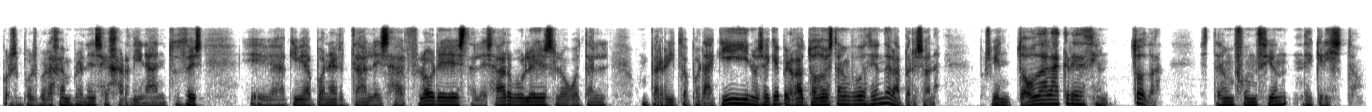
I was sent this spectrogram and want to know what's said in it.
pues, pues por ejemplo en ese jardín. Ah, entonces eh, aquí voy a poner tales flores, tales árboles, luego tal un perrito por aquí, no sé qué, pero todo está en función de la persona. Pues bien, toda la creación, toda, está en función de Cristo.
